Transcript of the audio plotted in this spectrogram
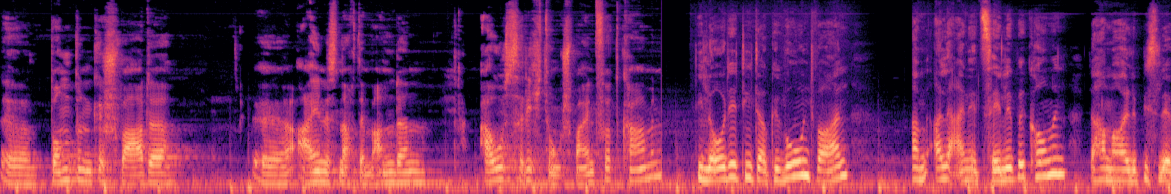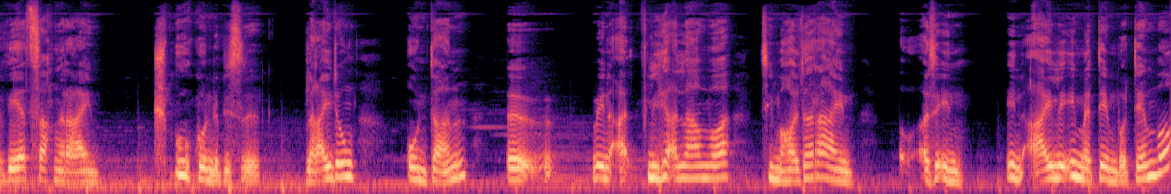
äh, Bombengeschwader, äh, eines nach dem anderen, aus Richtung Schweinfurt kamen. Die Leute, die da gewohnt waren, haben alle eine Zelle bekommen. Da haben wir halt ein bisschen Wertsachen rein. Schmuck und ein bisschen Kleidung. Und dann, äh, wenn Fliegealarm war, sind wir halt da rein. Also in, in Eile immer Tempo, Tempo.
